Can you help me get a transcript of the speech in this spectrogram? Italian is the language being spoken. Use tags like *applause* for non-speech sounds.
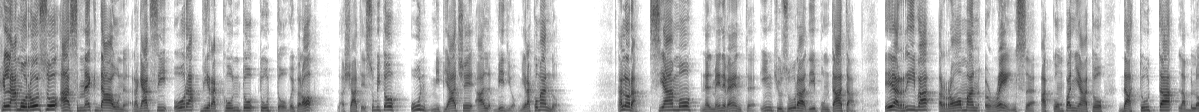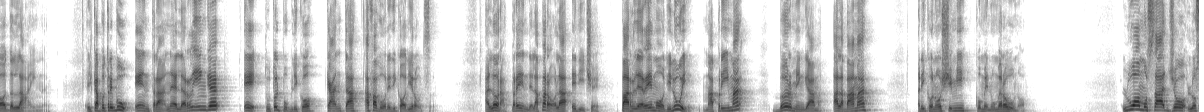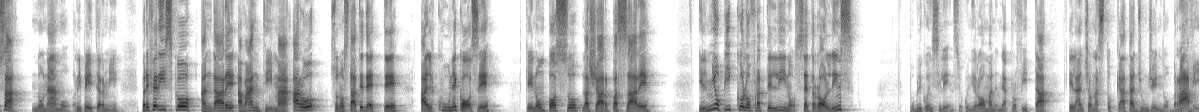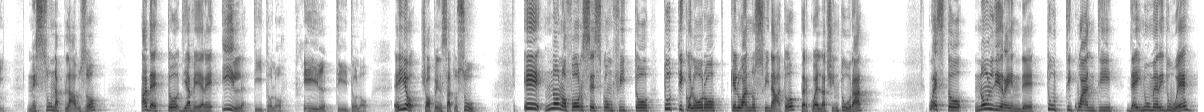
clamoroso a SmackDown. Ragazzi, ora vi racconto tutto. Voi però lasciate subito un mi piace al video, mi raccomando. Allora, siamo nel main event, in chiusura di puntata, e arriva Roman Reigns, accompagnato da tutta la Bloodline. Il capotribù entra nel ring e tutto il pubblico canta a favore di Cody Rhodes. Allora prende la parola e dice: Parleremo di lui, ma prima Birmingham, Alabama, riconoscimi come numero uno. L'uomo saggio lo sa, non amo ripetermi. Preferisco andare avanti, ma a Raw sono state dette alcune cose che non posso lasciar passare. Il mio piccolo fratellino Seth Rollins, pubblico in silenzio, quindi Roman ne approfitta e lancia una stoccata aggiungendo bravi, nessun applauso, ha detto di avere il titolo, il titolo. E io ci ho pensato su. E non ho forse sconfitto tutti coloro che lo hanno sfidato per quella cintura? Questo non li rende tutti quanti dei numeri due?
